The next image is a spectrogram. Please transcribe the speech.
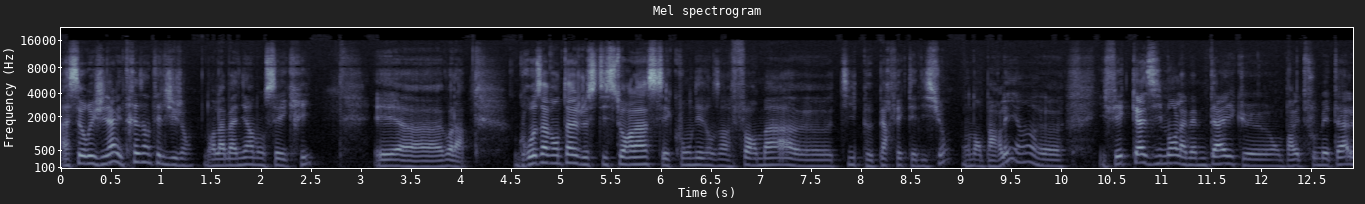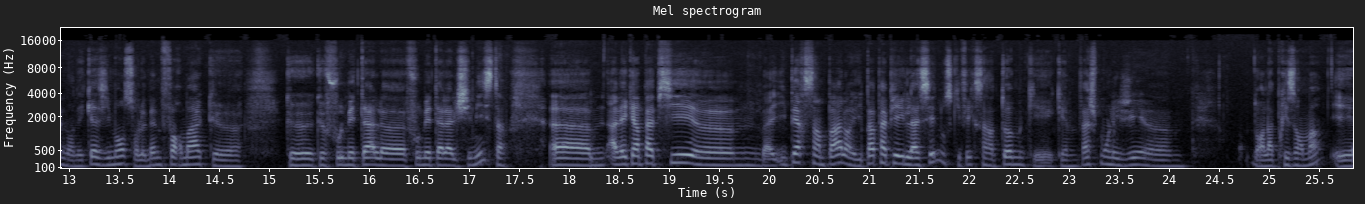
assez original et très intelligent dans la manière dont c'est écrit. Et euh, voilà Gros avantage de cette histoire-là, c'est qu'on est dans un format euh, type Perfect Edition. On en parlait. Hein, euh, il fait quasiment la même taille que. On parlait de Full Metal, mais on est quasiment sur le même format que, que, Full, Metal, euh, Full Metal Alchimiste. avec un papier bah, hyper sympa. Alors, il n'est pas papier glacé, donc ce qui fait que c'est un tome qui est vachement léger dans la prise en main. Et,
